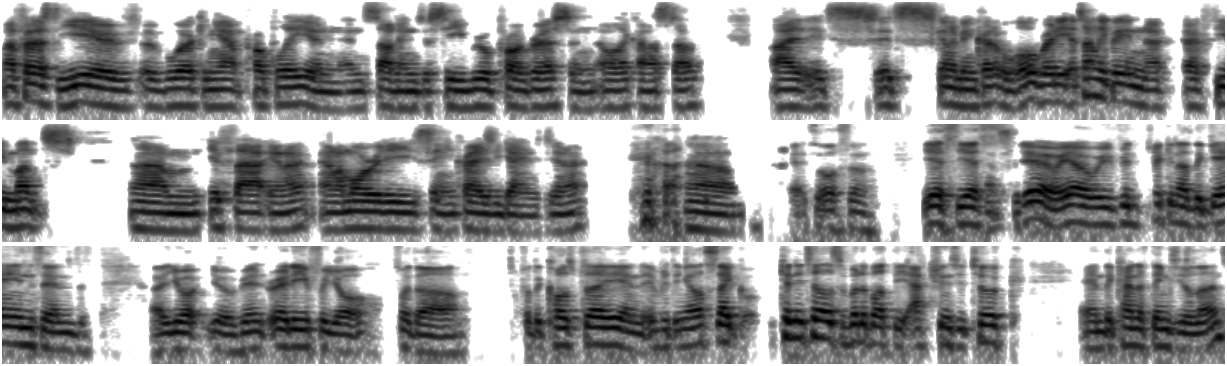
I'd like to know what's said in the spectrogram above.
my first year of, of working out properly and, and starting to see real progress and all that kind of stuff, I, it's it's going to be incredible. Already, it's only been a, a few months, um, if that, you know, and I'm already seeing crazy gains, you know. um, That's awesome. Yes, yes, yeah, yeah. We've been checking out the gains, and uh, you're you're ready for your for the for the cosplay and everything else. Like, can you tell us a bit about the actions you took and the kind of things you learned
